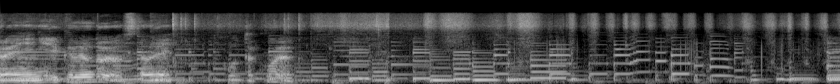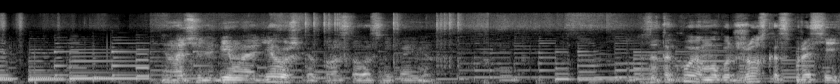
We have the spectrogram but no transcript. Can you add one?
Крайне не рекомендую вставлять вот такое. Иначе любимая девушка просто вас не поймет. За такое могут жестко спросить.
